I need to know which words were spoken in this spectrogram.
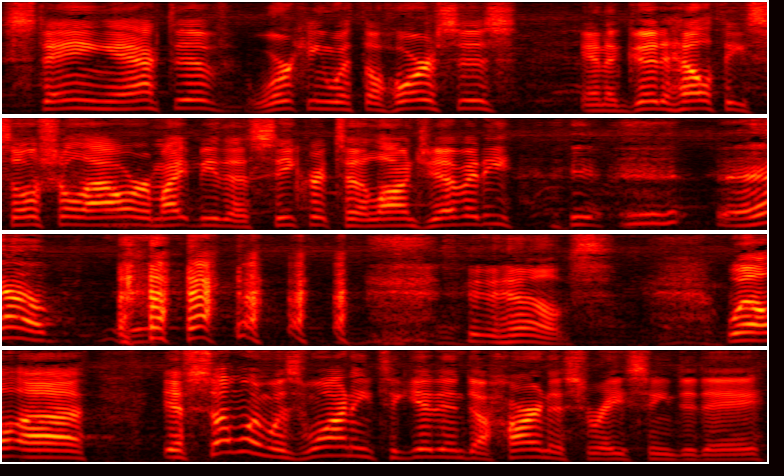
staying active, working with the horses, and a good healthy social hour might be the secret to longevity? it helps. it helps. Well, uh, if someone was wanting to get into harness racing today,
